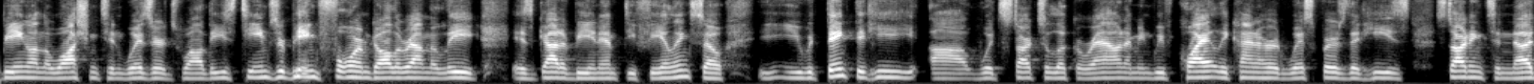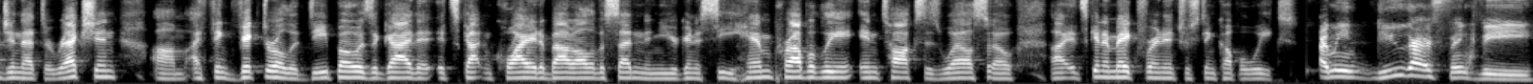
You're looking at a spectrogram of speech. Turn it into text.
being on the Washington Wizards while these teams are being formed all around the league is got to be an empty feeling. So you would think that he uh, would start to look around. I mean, we've quietly kind of heard whispers that he's starting to nudge in that direction. Um, I think Victor Oladipo is a guy that it's gotten quiet about all of a sudden, and you're going to see him probably in talks as well. So uh, it's going to make for an interesting couple weeks. I mean, do you guys think the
